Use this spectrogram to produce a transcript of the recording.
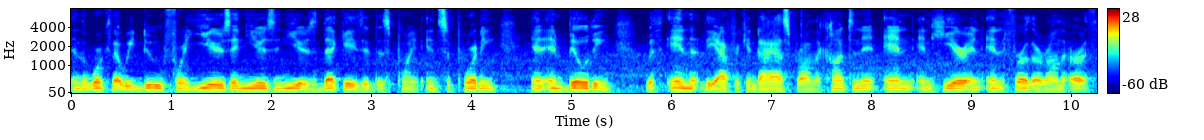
in the work that we do for years and years and years, decades at this point, in supporting and, and building within the African diaspora on the continent and, and here and, and further around the earth.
